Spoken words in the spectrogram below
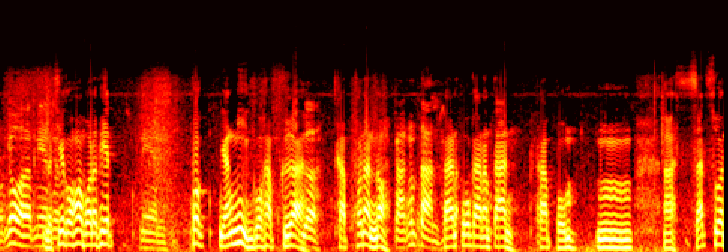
บักย่อครับแม่นและคเคี้ยวรับกับห่อบอระเพ็ดแม่นพวกหยังมีอีกบ่ครับเกลือเกลือครับเท่านั้นเนาะกากน้ำตาลการโอกาสน้ำตาลครับผมอืมอ่าสัดส่วน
